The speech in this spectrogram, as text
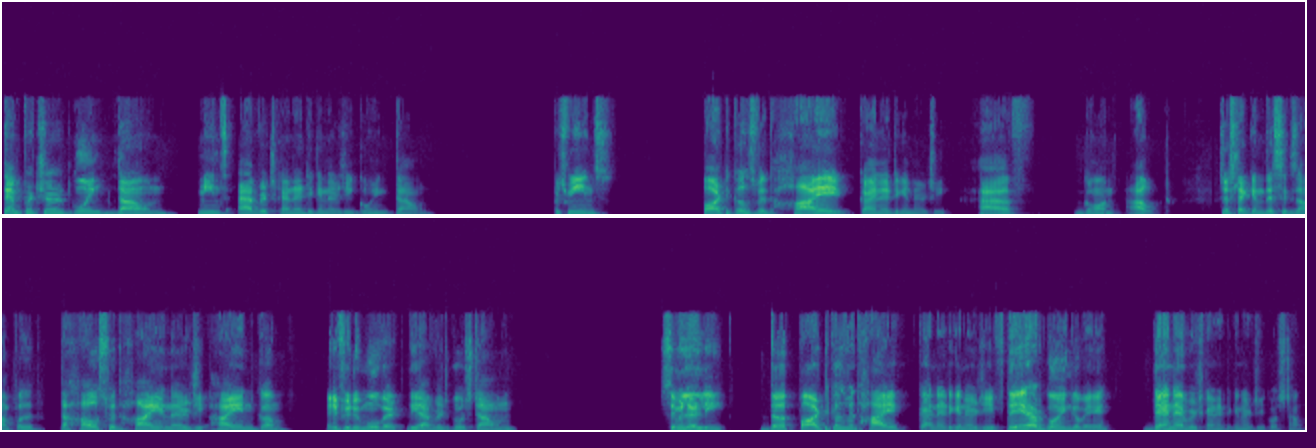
temperature going down means average kinetic energy going down, which means particles with high kinetic energy have gone out. Just like in this example, the house with high energy, high income, if you remove it, the average goes down. Similarly, the particles with high kinetic energy, if they are going away, then average kinetic energy goes down.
